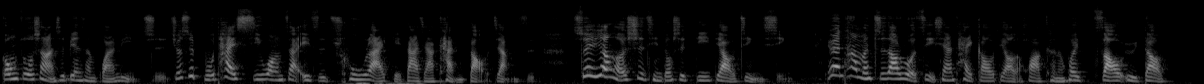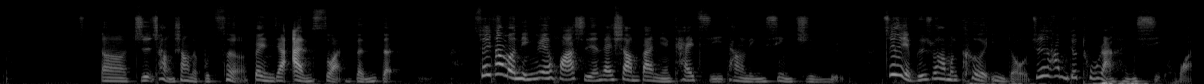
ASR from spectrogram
工作上也是变成管理职，就是不太希望再一直出来给大家看到这样子，所以任何事情都是低调进行，因为他们知道，如果自己现在太高调的话，可能会遭遇到呃职场上的不测，被人家暗算等等，所以他们宁愿花时间在上半年开启一趟灵性之旅。这个也不是说他们刻意的哦，就是他们就突然很喜欢，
